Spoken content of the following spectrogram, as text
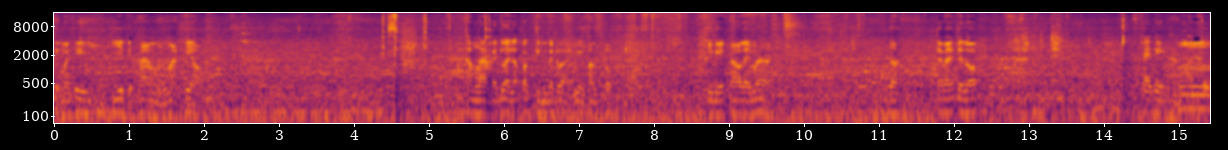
ถึงวันที่ยี่สิบห้าเหมือนมาเที่ยวทำงานไปด้วยแล้วก็กินไปด้วยมีความสุขชีวิตเอาอะไรมากเนาะใช่ไหมเจลบใช่พี่ความสุข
